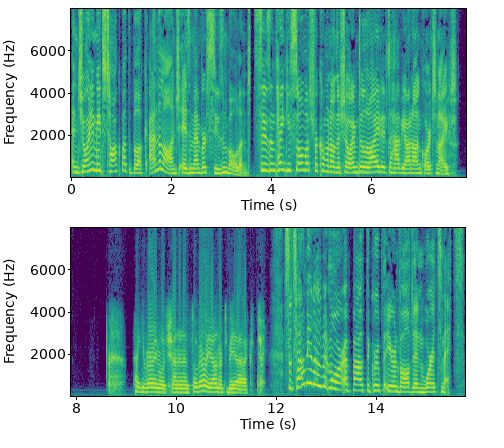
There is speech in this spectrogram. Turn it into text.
And joining me to talk about the book and the launch is member Susan Boland. Susan, thank you so much for coming on the show. I'm delighted to have you on Encore tonight. Thank you very much, Shannon. I'm so very honoured to be asked. So tell me a little bit more about the group that you're involved in, Wordsmiths.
